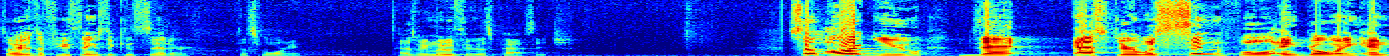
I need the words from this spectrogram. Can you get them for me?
So here's a few things to consider this morning as we move through this passage. Some argue that Esther was sinful in going and,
